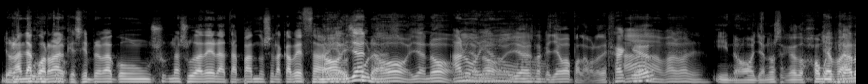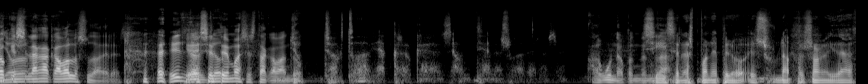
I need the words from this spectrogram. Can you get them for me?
Yolanda. Corral, que siempre va con una sudadera tapándose la cabeza. No, ella oscuras. no, ella no. Ah, no, ella, ella no, no. ella es la que lleva palabra de hacker. Ah, vale, vale. Y no, ya nos ha quedado va, claro yo- que se le han acabado las sudaderas. que ese yo- tema se está acabando. Yo, yo todavía creo que aún tiene sudaderas. ¿eh? Alguna pondrá. Sí, se las pone, pero es una personalidad.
